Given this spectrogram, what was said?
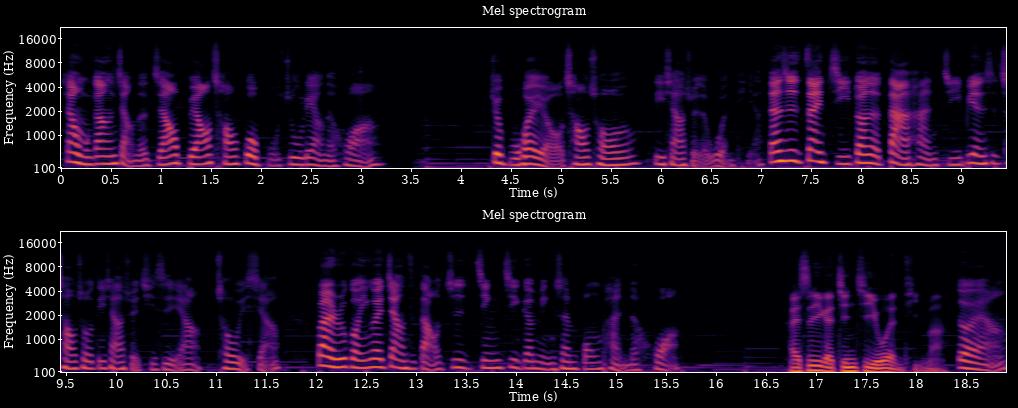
像我们刚刚讲的，只要不要超过补助量的话，就不会有超抽地下水的问题啊。但是在极端的大旱，即便是超抽地下水，其实也要抽一下。不然，如果因为这样子导致经济跟民生崩盘的话，还是一个经济问题嘛？对啊，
